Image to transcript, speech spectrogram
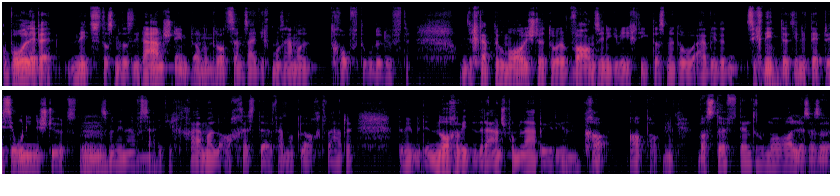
obwohl eben, nicht, dass man das nicht ernst nimmt, aber mhm. trotzdem sagt, ich muss einmal den Kopf durchlüften. Und ich glaube, der Humor ist dort wahnsinnig wichtig, dass man da auch wieder sich nicht dort in eine Depression hineinstürzt. Mhm. Dass man dann einfach sagt, ich kann auch mal lachen, es darf auch mal gelacht werden, damit man dann nachher wieder den Ernst vom Leben wieder mhm. kann anpacken. Was dürfte denn der Humor alles? Also,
